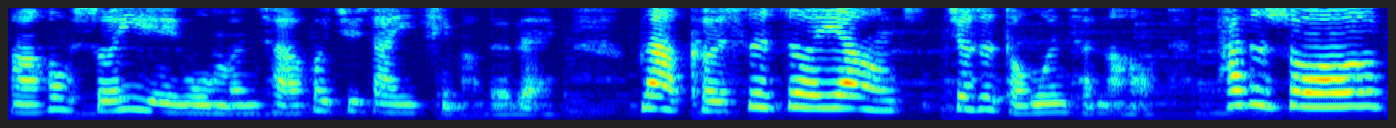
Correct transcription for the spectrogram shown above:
然后，所以我们才会聚在一起嘛，对不对？那可是这样就是同温层了哈。他是说，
